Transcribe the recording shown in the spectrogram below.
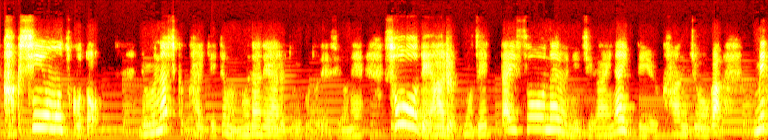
確信を持つこと。虚しく書いていても無駄であるということですよね。そうである。もう絶対そうなるに違いないっていう感情がめっ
